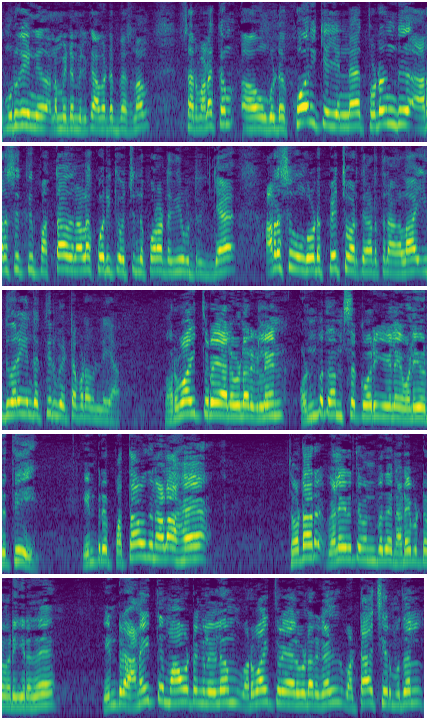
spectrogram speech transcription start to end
முருகை முருகன் நம்மிடம் இருக்கு. அவர்கிட்ட பேசலாம். சார் வணக்கம். உங்களோட கோரிக்கை என்ன? தொடர்ந்து அரசுக்கு பத்தாவது நாளாக கோரிக்கை வச்சு இந்த போராட்டத்தை ஈடுபட்டிருக்கீங்க. அரசு உங்களோட பேச்சுவார்த்தை நடத்தினாங்களா? இதுவரை இந்த தீர்வு எட்டப்படவில்லையா? வருவாய்த்துறை அலுவலர்களின் ஒன்பது அம்ச கோரிக்கைகளை வலியுறுத்தி இன்று பத்தாவது நாளாக தொடர் வேலைநிறுத்தம் என்பது நடைபெற்று வருகிறது. இன்று அனைத்து மாவட்டங்களிலும் வருவாய்த்துறை அலுவலர்கள் வட்டாட்சியர் முதல்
